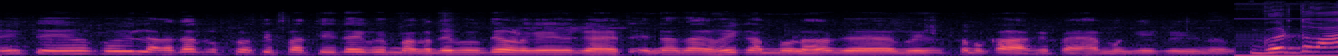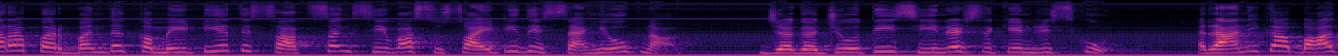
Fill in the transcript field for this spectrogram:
ਇਹ ਤੇ ਕੋਈ ਲੱਗਦਾ ਕੋਈ ਪ੍ਰਤੀਪਤੀ ਦਾ ਕੋਈ ਮੰਗਦੇ ਮੰਗਦੇ ਹੋਣਗੇ ਇਹਨਾਂ ਦਾ ਇਹੋ ਕੰਮ ਹੋਣਾ ਵੀ ਧਮਕਾ ਕੇ ਪੈਸਾ ਮੰਗੇ ਕੋਈ ਇਹਨਾਂ ਗੁਰਦੁਆਰਾ ਪ੍ਰਬੰਧਕ ਕਮੇਟੀ ਅਤੇ ਸਤਸੰਗ ਸੇਵਾ ਸੁਸਾਇਟੀ ਦੇ ਸਹਿਯੋਗ ਨਾਲ Jagat Jyoti senior secondary school Ranika Bagh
